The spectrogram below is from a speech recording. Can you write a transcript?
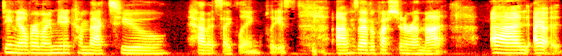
Danielle, remind me to come back to habit cycling, please, because um, I have a question around that. And I,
